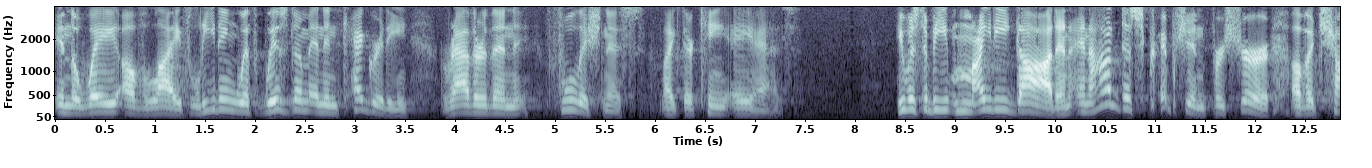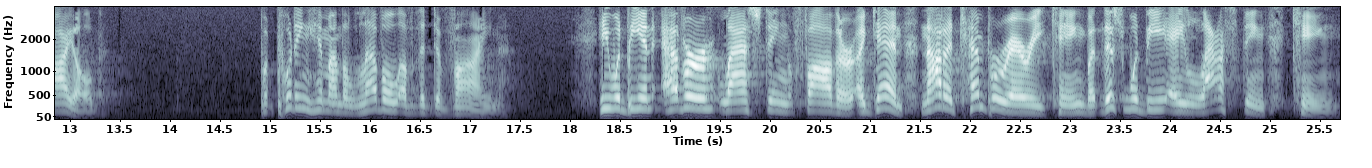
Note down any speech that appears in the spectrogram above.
in the way of life, leading with wisdom and integrity rather than foolishness like their king Ahaz. He was to be mighty God, and an odd description for sure of a child, but putting him on the level of the divine. He would be an everlasting father. Again, not a temporary king, but this would be a lasting king.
